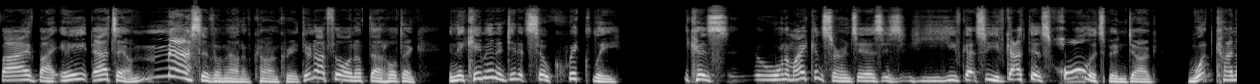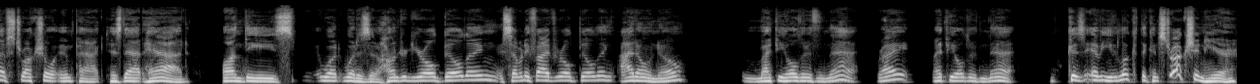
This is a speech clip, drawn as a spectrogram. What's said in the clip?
five by eight. That's a massive amount of concrete. They're not filling up that whole thing, and they came in and did it so quickly because one of my concerns is is you've got so you've got this hole that's been dug. What kind of structural impact has that had on these? What what is it? A hundred year old building, seventy five year old building? I don't know might be older than that, right? Might be older than that. Because if you look at the construction here,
